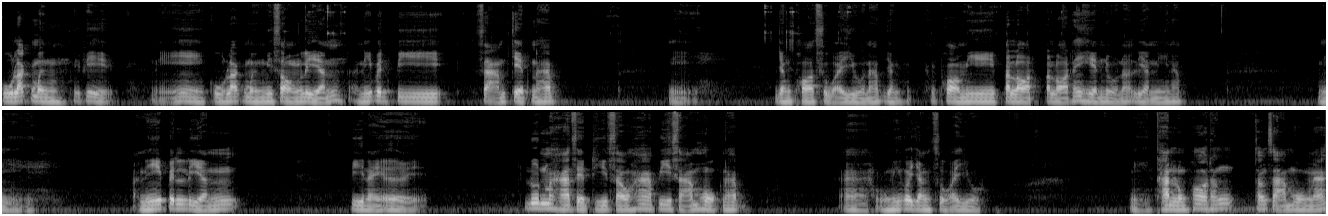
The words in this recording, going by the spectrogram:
กูรักมึงพี่พี่นี่กูรักมึงมีสองเหรียญ อันนี้เป็นปีสามเจ็ดนะครับ นี่ยังพอสวยอยู่นะครับ ยังยังพอมีประหลอดประหลอดให้เห็นอยู่นะเหรียญนี้นะครับ นี่ อันนี้เป็นเหรียญปีไหนเอ่ย รุ่นมหาเศรษฐีเสาห้าปีสามหกนะครับ อ่าองค์นี้ก็ยังสวยอยู่ นี่ทันหลวงพ่อทั้งทั้งสามองค์นะ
